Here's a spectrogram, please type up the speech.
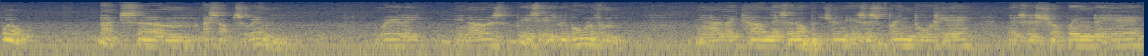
Well, that's um, that's up to him, really. You know, as, is with all of them. You know, they come. There's an opportunity. There's a springboard here. There's a shop window here.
